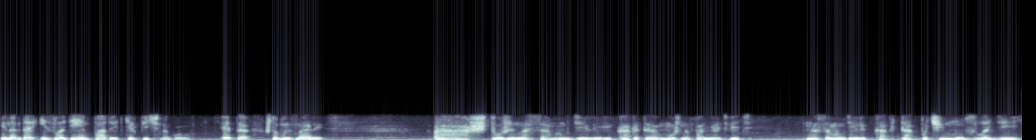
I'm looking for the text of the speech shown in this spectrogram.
иногда и злодеям падает кирпич на голову. Это, чтобы мы знали, а что же на самом деле, и как это можно понять? Ведь на самом деле, как так? Почему злодей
